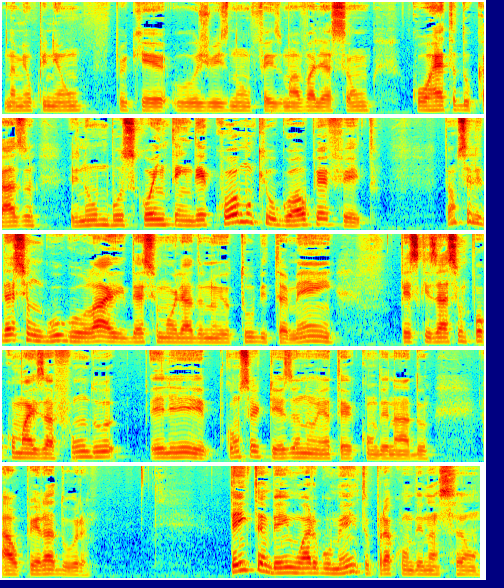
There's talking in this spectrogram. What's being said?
na minha opinião, porque o juiz não fez uma avaliação correta do caso, ele não buscou entender como que o golpe é feito. Então, se ele desse um Google lá e desse uma olhada no YouTube também, pesquisasse um pouco mais a fundo, ele com certeza não ia ter condenado a operadora. Tem também um argumento para a condenação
